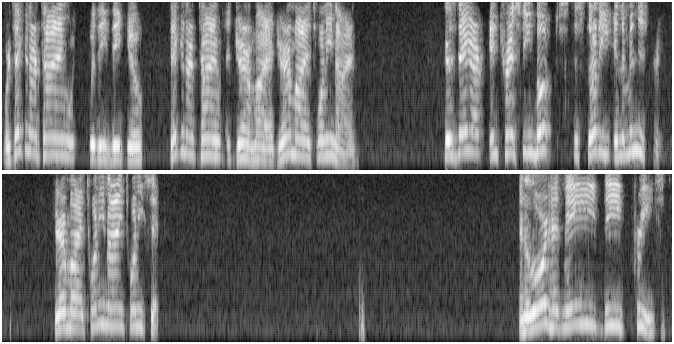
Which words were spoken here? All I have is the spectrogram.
We're taking our time with Ezekiel, taking our time at Jeremiah, Jeremiah 29 because they are interesting books to study in the ministry. Jeremiah 29 26. And the Lord had made thee priest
